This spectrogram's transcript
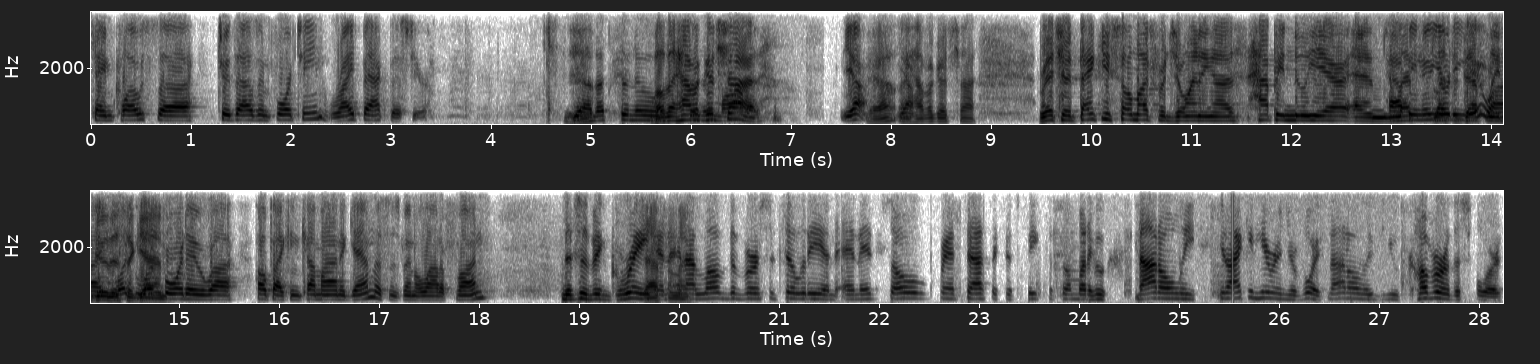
Came close uh 2014, right back this year. Yeah, yeah that's the new Well, they have a good model. shot. Yeah. Yeah, yeah. have a good shot. Richard, thank you so much for joining us. Happy New Year, and Happy let's, New Year let's to definitely you. do this I look, again. look forward to. Uh, hope I can come on again. This has been a lot of fun. This has been great, and, and I love the versatility, and and it's so fantastic to speak to somebody who not only, you know, I can hear in your voice, not only do you cover the sport,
